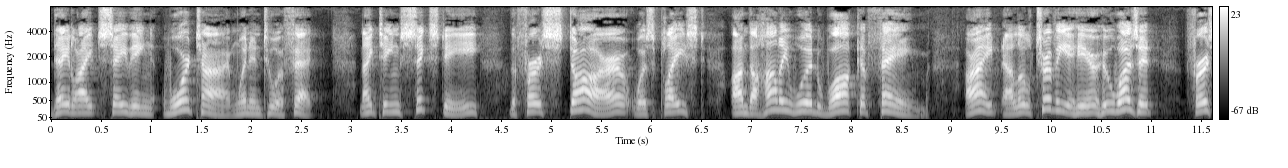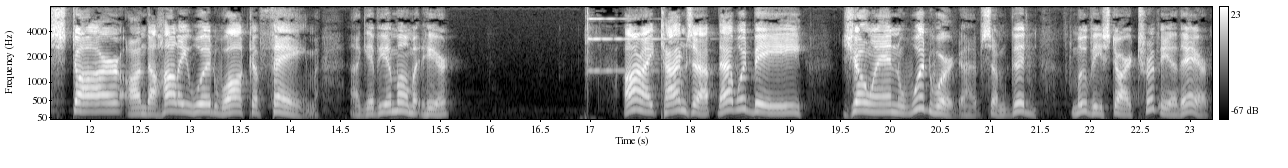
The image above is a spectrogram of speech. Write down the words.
daylight saving wartime went into effect. 1960, the first star was placed on the Hollywood Walk of Fame. All right, a little trivia here. Who was it? First star on the Hollywood Walk of Fame. I'll give you a moment here. All right, time's up. That would be Joanne Woodward. I have some good movie star trivia there.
